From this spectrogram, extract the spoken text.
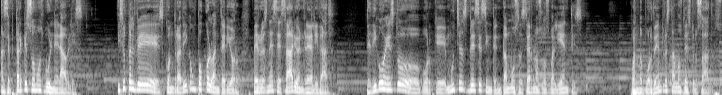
Aceptar que somos vulnerables. Eso tal vez contradiga un poco lo anterior, pero es necesario en realidad. Te digo esto porque muchas veces intentamos hacernos los valientes, cuando por dentro estamos destrozados.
